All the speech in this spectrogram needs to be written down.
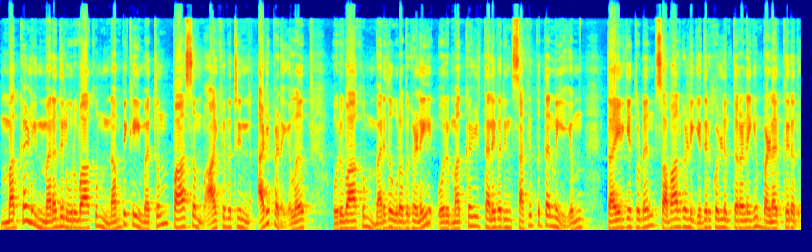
மக்களின் மனதில் உருவாகும் நம்பிக்கை மற்றும் பாசம் ஆகியவற்றின் அடிப்படையில் உருவாகும் மனித உறவுகளே ஒரு மக்கள் தலைவரின் சகிப்புத்தன்மையையும் தைரியத்துடன் சவால்களை எதிர்கொள்ளும் திறனையும் வளர்க்கிறது.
